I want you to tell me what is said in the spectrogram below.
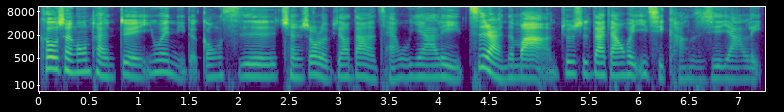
客户成功团队，因为你的公司承受了比较大的财务压力，自然的嘛，就是大家会一起扛这些压力。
